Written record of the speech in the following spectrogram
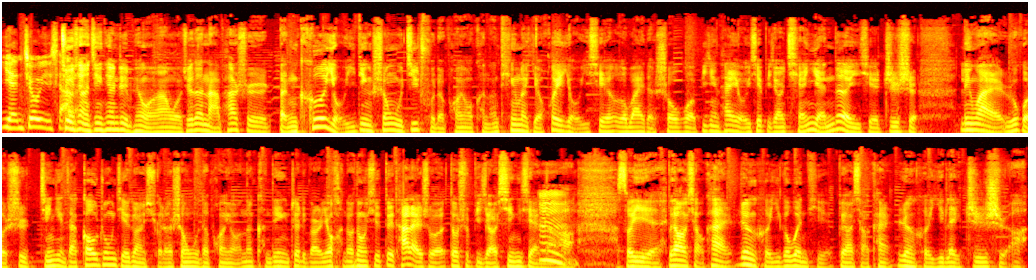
研究一下了。就像今天这篇文案，我觉得哪怕是本科有一定生物基础的朋友，可能听了也会有一些额外的收获。毕竟它有一些比较前沿的一些知识。另外，如果是仅仅在高中阶段学了生物的朋友，那肯定这里边有很多东西对他来说都是比较新鲜的啊。所以不要小看任何一个问题，不要小看任何一类知识啊。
